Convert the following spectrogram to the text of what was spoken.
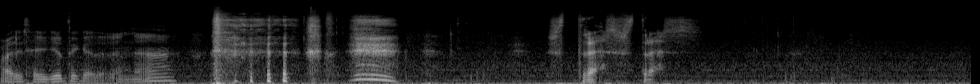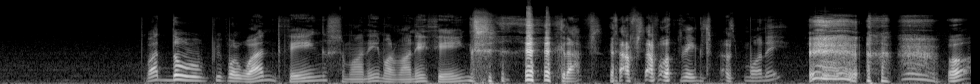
parece idiota que... Nah. ostras, ostras. What do people want? Things, money, more money, things. grabs, grabs about things plus money. oh.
